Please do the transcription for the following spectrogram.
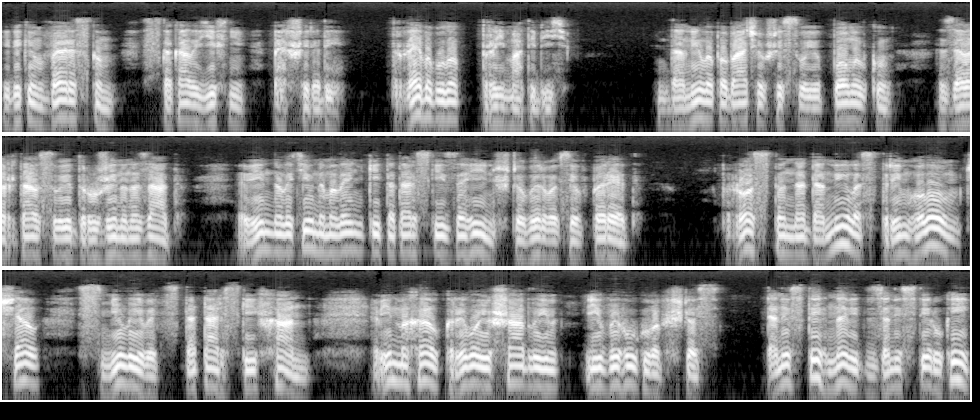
і диким вереском скакали їхні перші ряди. Треба було приймати бій. Данило, побачивши свою помилку, завертав свою дружину назад. Він налетів на маленький татарський загін, що вирвався вперед. Просто на Данила стрімголов мчав сміливець татарський хан. Він махав кривою шаблею і вигукував щось, та не встиг навіть занести руки,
